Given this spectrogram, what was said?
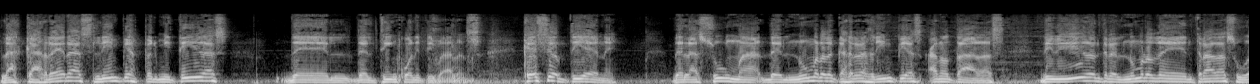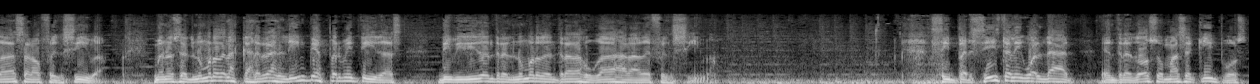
las carreras limpias permitidas del, del Team Quality Balance, que se obtiene de la suma del número de carreras limpias anotadas dividido entre el número de entradas jugadas a la ofensiva, menos el número de las carreras limpias permitidas dividido entre el número de entradas jugadas a la defensiva. Si persiste la igualdad entre dos o más equipos,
